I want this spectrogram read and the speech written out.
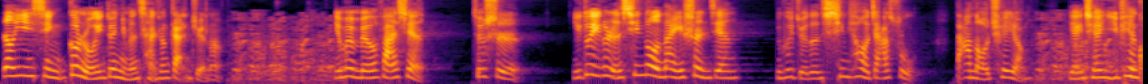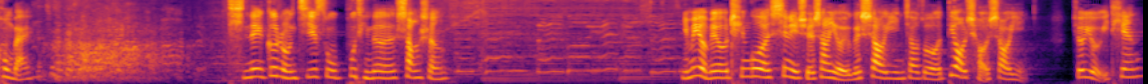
让异性更容易对你们产生感觉呢？你们有没有发现，就是你对一个人心动的那一瞬间，你会觉得心跳加速，大脑缺氧，眼前一片空白，体内各种激素不停的上升。你们有没有听过心理学上有一个效应叫做吊桥效应？就有一天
